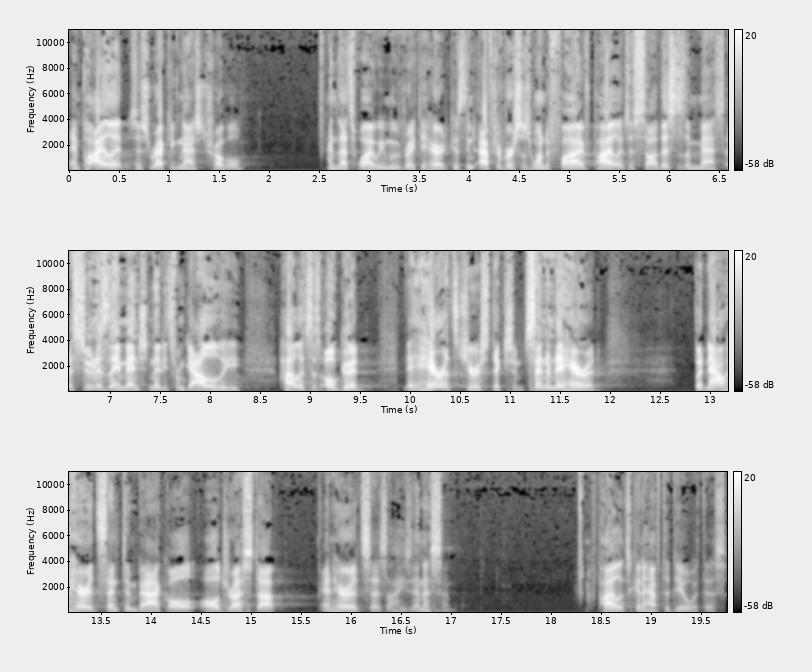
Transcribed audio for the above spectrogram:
And Pilate just recognized trouble and that's why we moved right to Herod, because after verses 1 to 5, Pilate just saw this is a mess. As soon as they mention that he's from Galilee, Pilate says, Oh, good, Herod's jurisdiction. Send him to Herod. But now Herod sent him back all, all dressed up, and Herod says, Oh, he's innocent. Pilate's going to have to deal with this.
